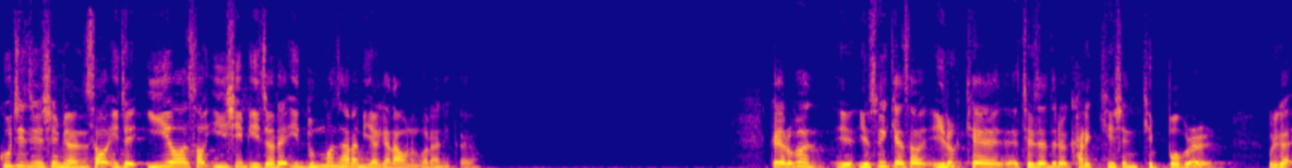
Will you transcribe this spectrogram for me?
꾸짖으시면서 이제 이어서 22절에 이 눈먼 사람 이야기가 나오는 거라니까요. 그러니까 여러분, 예, 예수님께서 이렇게 제자들을 가리키신 기법을 우리가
